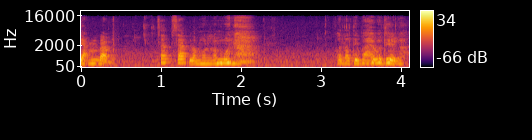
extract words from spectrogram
ย้ำแบบแซ่บละมุนละมุนคนอธิบายมาถึงอะ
